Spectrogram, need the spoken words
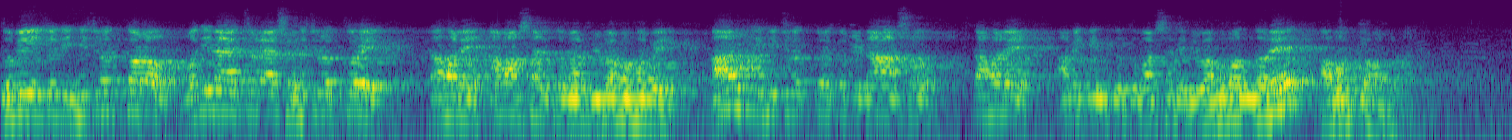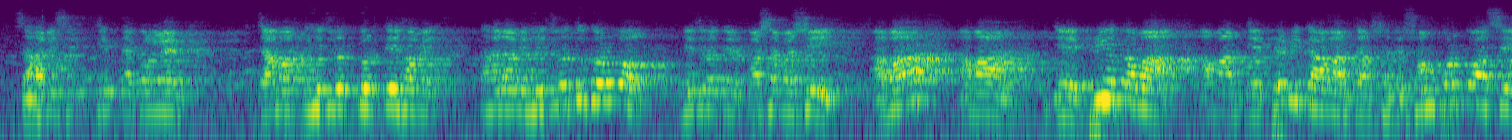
তুমি যদি হিজরত করো, মদিনায় চলে আসো হিজরত করে, তাহলে আমার সাথে তোমার বিবাহ হবে। আর যদি হিজরত করে তুমি না আসো, তাহলে আমি কিন্তু তোমার সাথে বিবাহ বন্ধনে আবদ্ধ হব না। সাহাবি চিন্তা করলেন, যে আমার হিজরত করতেই হবে, তাহলে আমি হিজরতও করব। হিজরতের পাশাপাশি আবার আমার যে প্রিয়তমা, আমার যে প্রেমিকা, আমার যার সাথে সম্পর্ক আছে,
